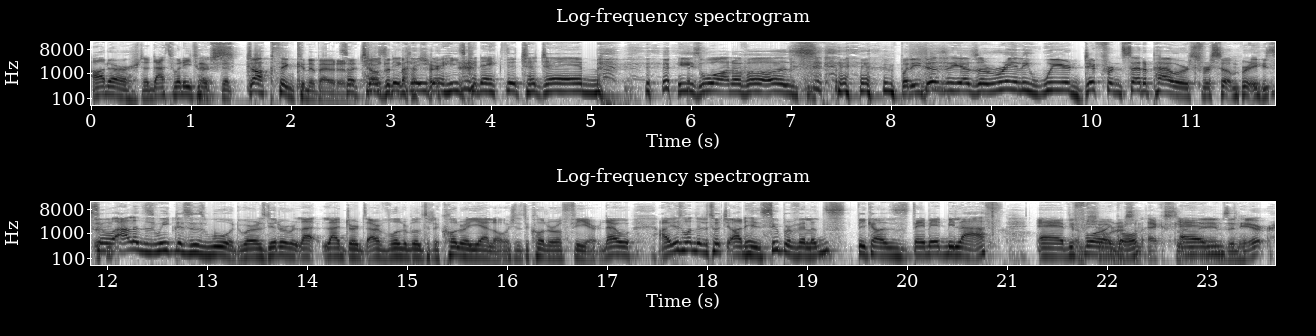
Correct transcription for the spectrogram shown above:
on Earth, and that's when he Now touched it. stop thinking about it. So it doesn't technically, matter. he's connected to them. He's one of us. but he does. He has a really weird, different set of powers for some reason. So Alan's weakness is wood, whereas the other la- lanterns are vulnerable to the colour yellow, which is the colour of fear. Now, I just wanted to touch on his supervillains because they made me laugh uh, before sure I go. some excellent Um, names in here.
